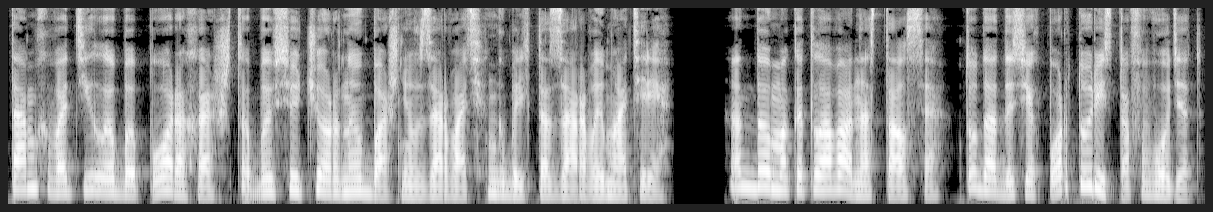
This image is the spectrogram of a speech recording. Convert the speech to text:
там хватило бы пороха, чтобы всю черную башню взорвать к Бальтазаровой матери. От дома котлован остался, туда до сих пор туристов водят».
